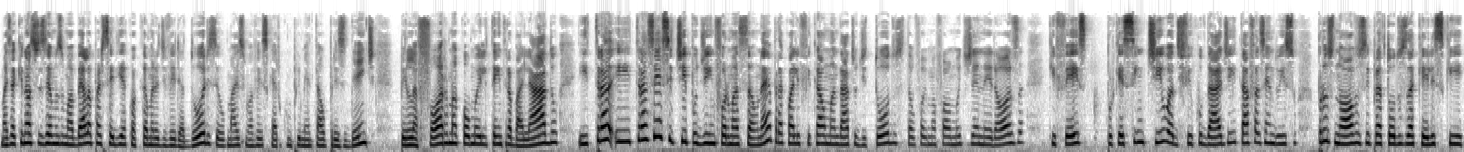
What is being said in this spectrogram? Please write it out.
Mas aqui nós fizemos uma bela parceria com a Câmara de Vereadores. Eu mais uma vez quero cumprimentar o presidente pela forma como ele tem trabalhado e, tra e trazer esse tipo de informação, né, para qualificar o mandato de todos. Então foi uma forma muito generosa que fez porque sentiu a dificuldade e está fazendo isso para os novos e para todos aqueles que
